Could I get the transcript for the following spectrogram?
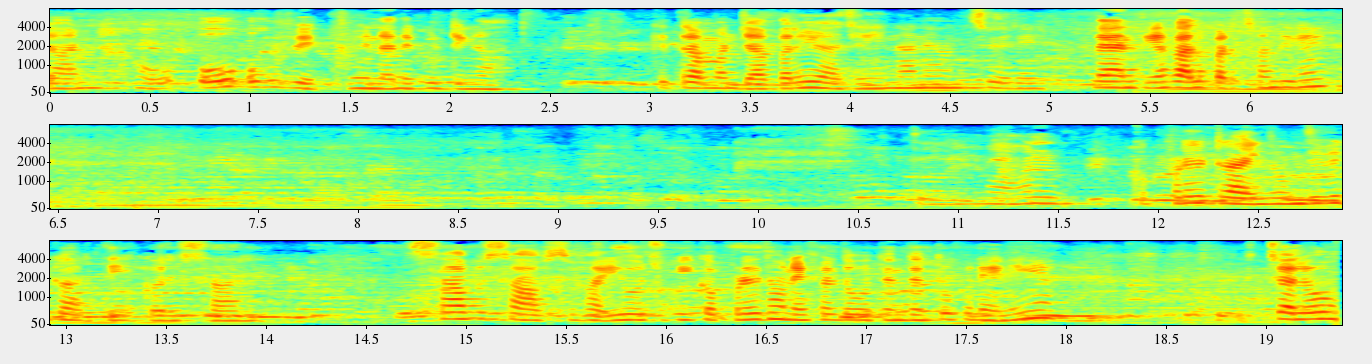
ਡਨ ਉਹ ਉਹ ਵੇਖੋ ਇਹਨਾਂ ਦੀ ਗੁੱਡੀਆਂ। ਕਿਤਰਾ ਮੰਜਾ ਭਰਿਆ ਜੇ ਇਹਨਾਂ ਨੇ ਹੁਣ ਸਵੇਰੇ। ਲੈਣ ਦੀਆਂ ਕੱਲ ਪਰਸੋਂ ਦੀਆਂ ਹੀ। ਤੇ ਮੈਂ ਹੁਣ ਕੱਪੜੇ ਡਰਾਇੰਗ ਰੂਮ ਦੀ ਵੀ ਕਰਤੀ ਇੱਕ ਵਾਰੀ ਸਾਰੀ। ਸਭ ਸਾਫ਼ ਸਫ਼ਾਈ ਹੋ ਚੁੱਕੀ, ਕੱਪੜੇ ਧੋਣੇ, ਫਿਰ ਦੋ ਤਿੰਨ ਦਿਨ ਧੁੱਪ ਨਹੀਂ ਹੈ ਚਲੋ,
